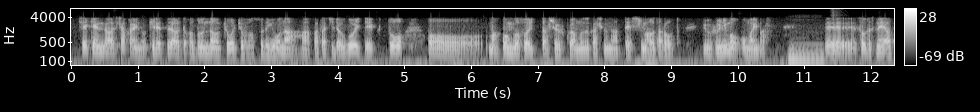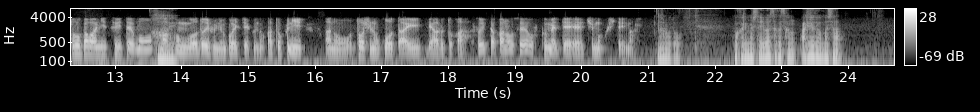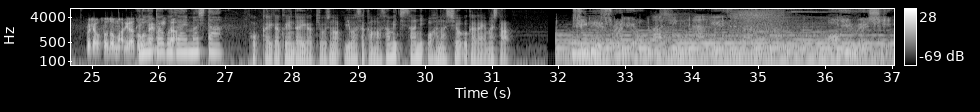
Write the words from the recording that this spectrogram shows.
政権が社会の亀裂であるとか分断を強調するような形で動いていくと、まあ、今後、そういった修復は難しくなってしまうだろうというふうにも思います。でそうですね。野党側についても、はい、まあ、今後、どういうふうに動いていくのか、特にあの党首の交代であるとか、そういった可能性を含めて注目しています。なるほど、わかりました、岩坂さん、ありがとうございました。こちらこそどうもありがとうございました。北海学園大学教授の岩坂正道さんにお話を伺いました。TBS ラジオ荻上チキ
